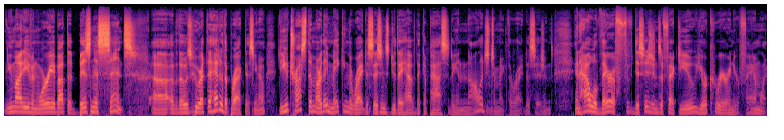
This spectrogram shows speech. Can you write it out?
you might even worry about the business sense uh, of those who are at the head of the practice. You know, do you trust them? Are they making the right decisions? Do they have the capacity and knowledge to make the right decisions? And how will their decisions affect you, your career, and your family?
